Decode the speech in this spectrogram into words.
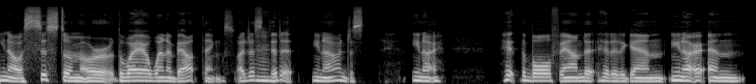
you know, a system or the way I went about things. I just mm. did it, you know, and just, you know, hit the ball, found it, hit it again, you know, and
